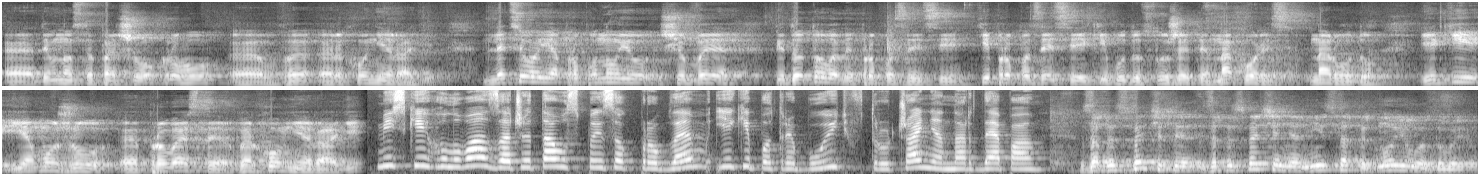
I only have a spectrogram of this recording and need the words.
91 округу е, в Верховній Раді. Для цього я пропоную, щоб ви підготовили пропозиції, ті пропозиції, які будуть служити на користь народу, які я можу е, провести в Верховній Раді. Міський голова зачитав список проблем, які потребують втручання нардепа. Забезпечити забезпечення міста питною водою,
